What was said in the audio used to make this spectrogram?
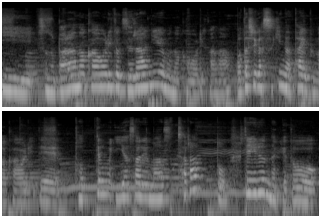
いいそのバラの香りとゼラニウムの香りかな。私が好きなタイプの香りでとっても癒されます。さらっとしているんだけど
